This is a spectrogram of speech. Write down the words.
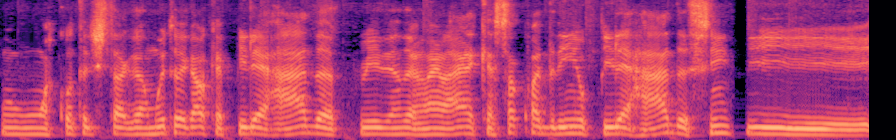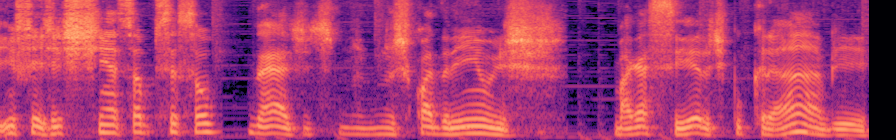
uma conta de Instagram muito legal, que é Pilha Errada, Pilha Underline Line, que é só quadrinho Pilha Errada, assim. E, enfim, a gente tinha essa obsessão, né, dos quadrinhos bagaceiros, tipo Crumb,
